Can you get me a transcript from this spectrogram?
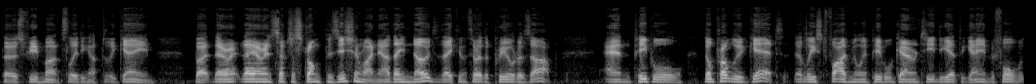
those few months leading up to the game. But they're they are in such a strong position right now. They know that they can throw the pre-orders up, and people they'll probably get at least five million people guaranteed to get the game before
